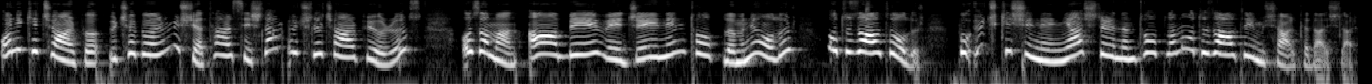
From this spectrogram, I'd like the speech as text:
12 çarpı 3'e bölmüş ya ters işlem 3 ile çarpıyoruz. O zaman A, B ve C'nin toplamı ne olur? 36 olur. Bu 3 kişinin yaşlarının toplamı 36'ymış arkadaşlar.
